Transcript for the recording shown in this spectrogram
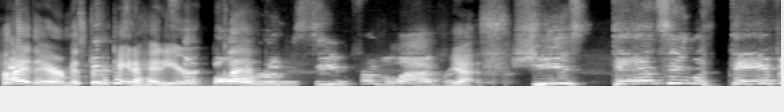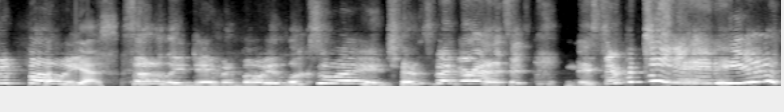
Hi there, Mr. Potato Head here. The Glad-" ballroom scene from Labyrinth. Yes. She's dancing with David Bowie. Yes. Suddenly, David Bowie looks away and turns back around and says, Mr. Potato Head here.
